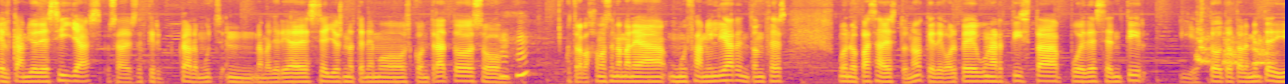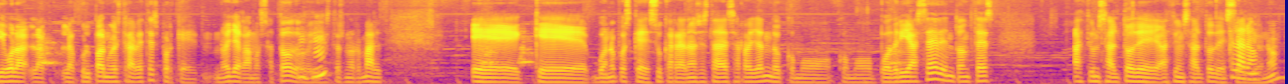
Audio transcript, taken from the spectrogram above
el cambio de sillas, o sea, es decir, claro, en la mayoría de sellos no tenemos contratos o, trabajamos de una manera muy familiar, entonces, bueno, pasa esto, ¿no? Que de golpe un artista puede sentir, y esto totalmente digo la, la, culpa nuestra a veces porque no llegamos a todo, y esto es normal, eh, que bueno pues que su carrera no se está desarrollando como, como podría ser entonces hace un salto de hace un salto de serio no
